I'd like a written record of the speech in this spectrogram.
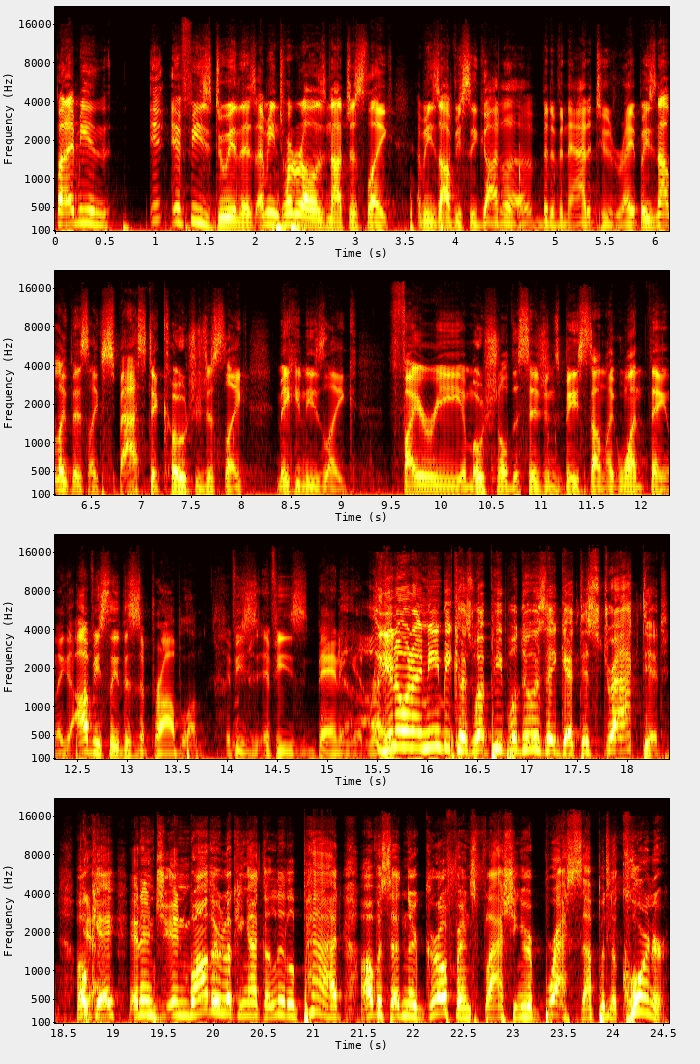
But I mean, if, he's doing this, I mean, Tortorella is not just like, I mean, he's obviously got a bit of an attitude, right? But he's not like this like spastic coach who's just like making these like fiery emotional decisions based on like one thing. Like obviously this is a problem if he's if he's banning it, right? You know what I mean? Because what people do is they get distracted. Okay, and then and while they're looking at the little pad, all of a sudden their girlfriend's flashing her breasts up in the corner.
